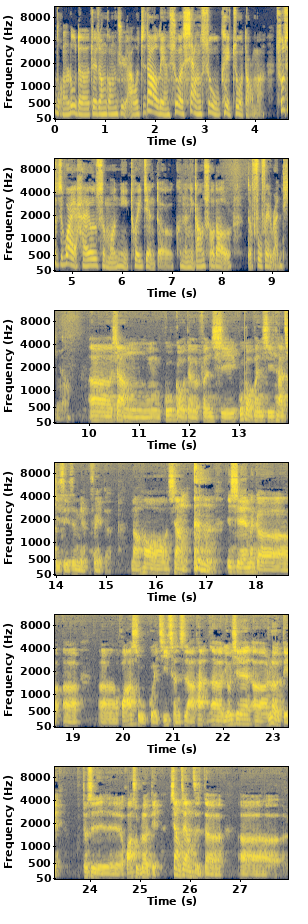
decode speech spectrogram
网络的追踪工具啊，我知道脸书的像素可以做到吗？除此之外，还有什么你推荐的？可能你刚刚说到的付费软体呢？呃，像 Google 的分析，Google 分析它其实也是免费的。然后像 一些那个呃呃滑鼠轨迹城市啊，它呃有一些呃热点，就是滑鼠热点。像这样子的呃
